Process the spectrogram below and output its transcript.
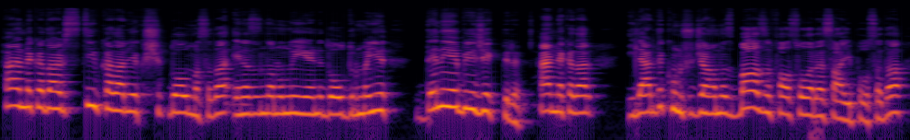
her ne kadar Steve kadar yakışıklı olmasa da en azından onun yerini doldurmayı deneyebilecek biri. Her ne kadar ileride konuşacağımız bazı falsolara sahip olsa da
